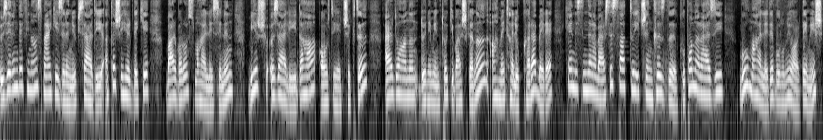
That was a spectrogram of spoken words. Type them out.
üzerinde finans merkezinin yükseldiği Ataşehir'deki Barbaros Mahallesi'nin bir özelliği daha ortaya çıktı. Erdoğan'ın dönemin TOKİ Başkanı Ahmet Haluk Karabel'e kendisinden habersiz sattığı için kızdığı kupon arazi bu mahallede bulunuyor demiş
